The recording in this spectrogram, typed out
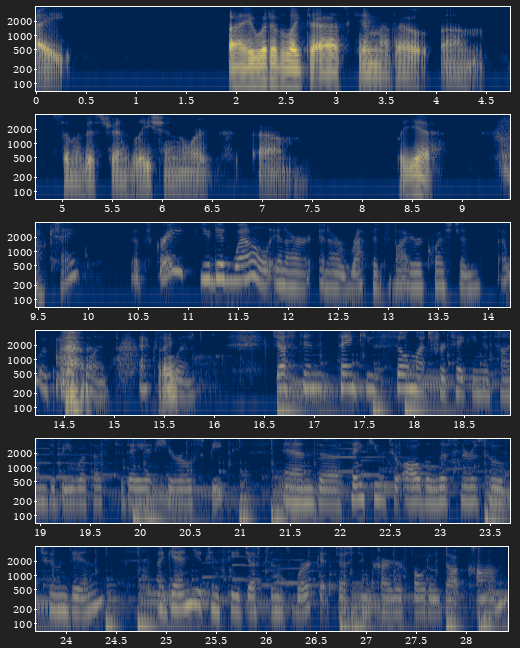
I, I would have liked to ask him about um, some of his translation work. Um, but yeah, Okay. That's great. You did well in our in our rapid fire questions. That was excellent. Excellent. Justin, thank you so much for taking the time to be with us today at Hero Speak. And uh, thank you to all the listeners who have tuned in. Again, you can see Justin's work at justincarterphoto.com.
